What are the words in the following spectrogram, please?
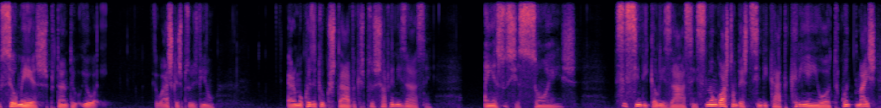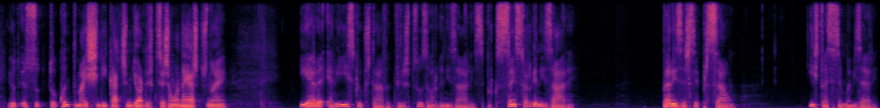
o seu mês. Portanto, eu, eu, acho que as pessoas deviam era uma coisa que eu gostava, que as pessoas se organizassem em associações, se sindicalizassem, se não gostam deste sindicato, criem outro. Quanto mais, eu, eu sou, quanto mais sindicatos, melhor, desde que sejam honestos, não é? E era, era isso que eu gostava, de ver as pessoas a organizarem-se, porque sem se organizarem para exercer pressão, isto vai ser sempre uma miséria,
